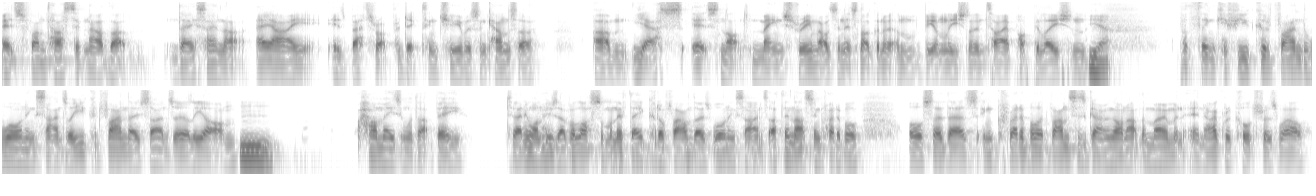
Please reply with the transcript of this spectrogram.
It's fantastic now that they're saying that AI is better at predicting tumours and cancer. Um, yes, it's not mainstream, as in it's not going to be unleashed on an entire population. Yeah. But think if you could find the warning signs or you could find those signs early on, how amazing would that be? To anyone who's ever lost someone, if they could have found those warning signs, I think that's incredible. Also, there's incredible advances going on at the moment in agriculture as well.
